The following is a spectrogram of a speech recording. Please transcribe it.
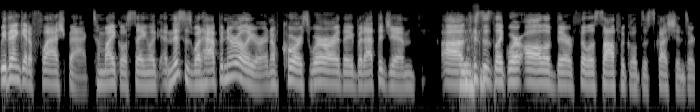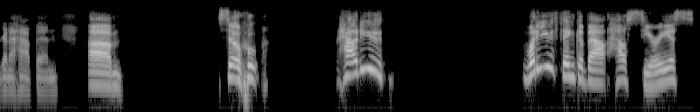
we then get a flashback to michael saying like and this is what happened earlier. And of course where are they but at the gym um this is like where all of their philosophical discussions are going to happen. Um so how do you what do you think about how serious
